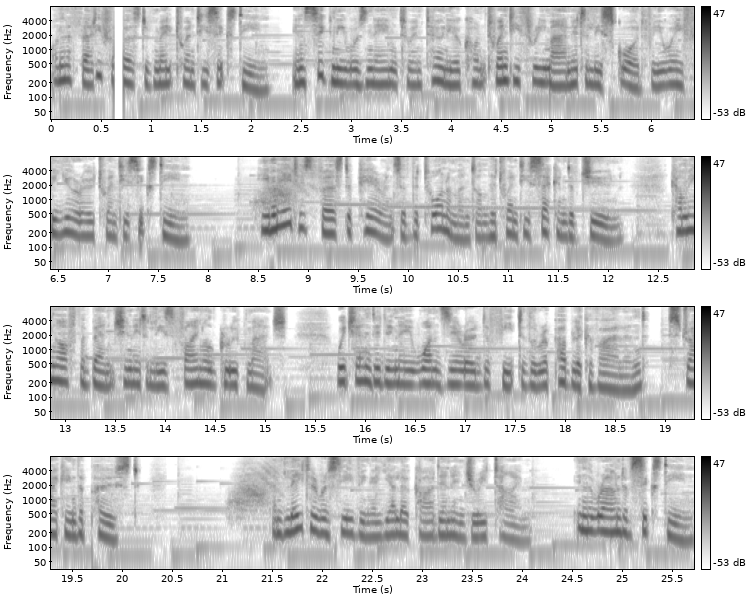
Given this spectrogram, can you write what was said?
On the 31st of May 2016, Insigne was named to Antonio Conte's 23-man Italy squad for UEFA Euro 2016. He made his first appearance of the tournament on the 22nd of June, coming off the bench in Italy's final group match, which ended in a 1-0 defeat to the Republic of Ireland, striking the post, and later receiving a yellow card in injury time. In the round of 16,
